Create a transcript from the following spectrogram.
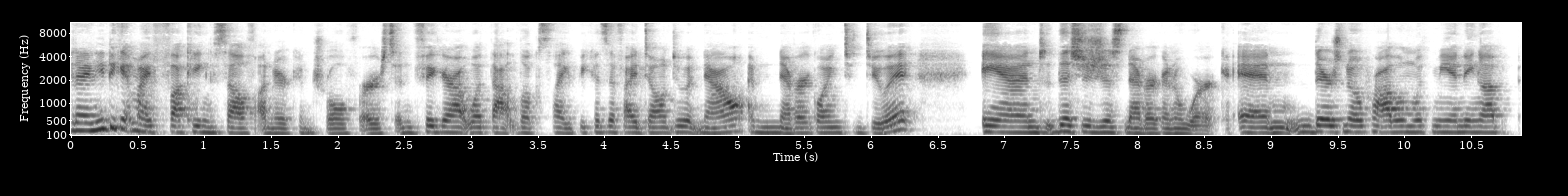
then I need to get my fucking self under control first and figure out what that looks like. Because if I don't do it now, I'm never going to do it and this is just never going to work. And there's no problem with me ending up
